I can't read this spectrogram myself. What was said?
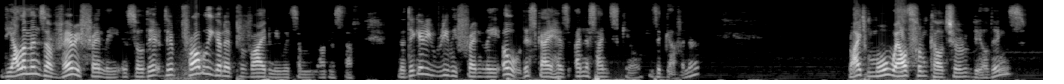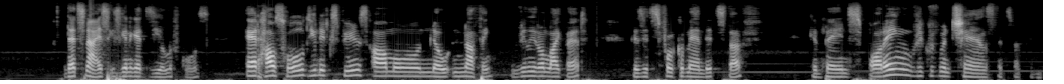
The Alamans are very friendly, and so they're, they're probably going to provide me with some other stuff. Now they're getting really friendly. Oh, this guy has unassigned skill. He's a governor. Right, more wealth from cultural buildings. That's nice. He's gonna get zeal, of course. Add household, unit experience, armor, no, nothing. Really don't like that. Because it's for commanded stuff. Campaign spotting, recruitment chance, that's not really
